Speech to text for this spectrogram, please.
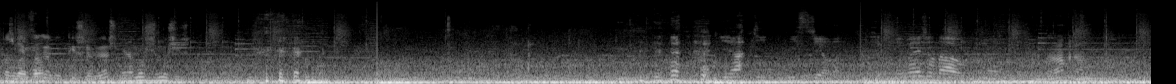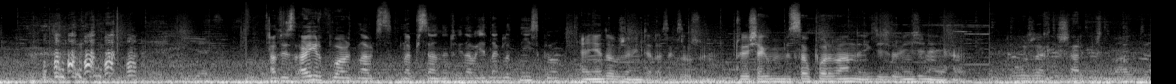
Proszę bardzo. bo piszę, wiesz? Nie no, musisz, musisz. Jaki mistrz Jona. Nie weź na Dobra. A to jest airport napi- napisane, czyli nawet jednak lotnisko. Ja niedobrze mi teraz tak założyłem. Czuję się jakbym został porwany i gdzieś do więzienia jechał. Boże, jak ty szarpiesz tym autem.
